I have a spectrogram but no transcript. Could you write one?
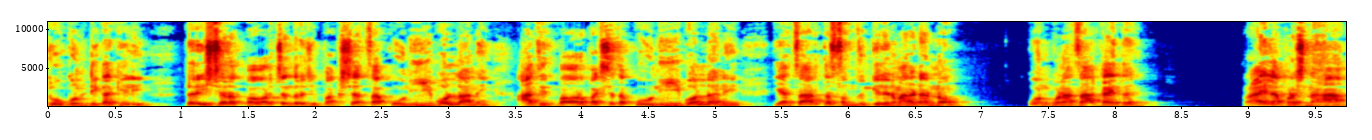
ठोकून टीका केली. तरी शरद पवार चंद्रजी पक्षाचा कोणीही बोलला नाही. अजित पवार पक्षाचा कोणीही बोलला नाही. याचा अर्थ समजून गेले ना मराठ्यांनो? कोण कोणाचा आका येतं राहिला प्रश्न हा.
